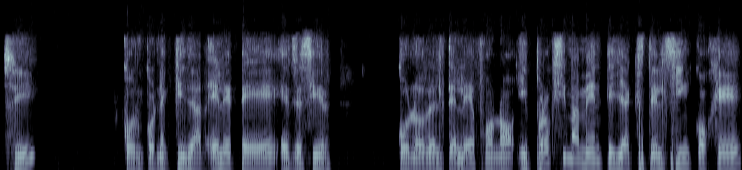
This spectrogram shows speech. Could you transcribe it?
¿sí? Con conectividad LTE, es decir, con lo del teléfono y próximamente ya que esté el 5G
